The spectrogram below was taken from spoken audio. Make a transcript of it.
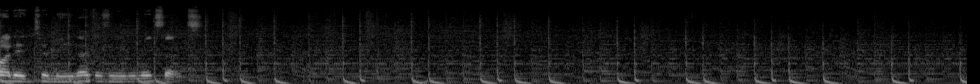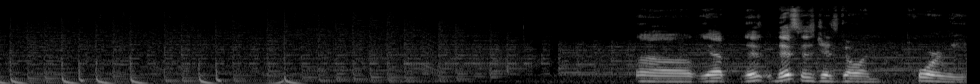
butted to me. That doesn't even make sense. Uh, yep. This, this is just going poorly.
